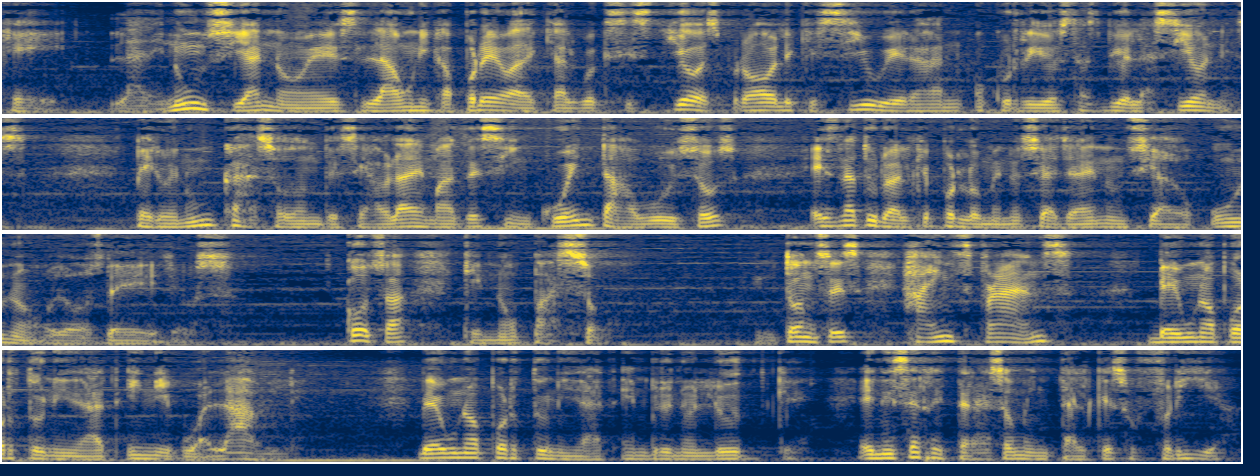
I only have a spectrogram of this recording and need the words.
que la denuncia no es la única prueba de que algo existió, es probable que sí hubieran ocurrido estas violaciones, pero en un caso donde se habla de más de 50 abusos, es natural que por lo menos se haya denunciado uno o dos de ellos. Cosa que no pasó. Entonces, Heinz Franz ve una oportunidad inigualable. Ve una oportunidad en Bruno Ludke, en ese retraso mental que sufría,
